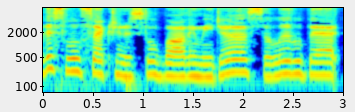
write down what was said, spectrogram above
this little section is still bothering me just a little bit.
